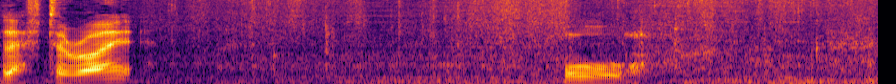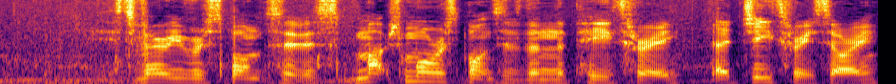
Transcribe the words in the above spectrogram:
left to right. Ooh, it's very responsive. It's much more responsive than the P3, uh, G3, sorry.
